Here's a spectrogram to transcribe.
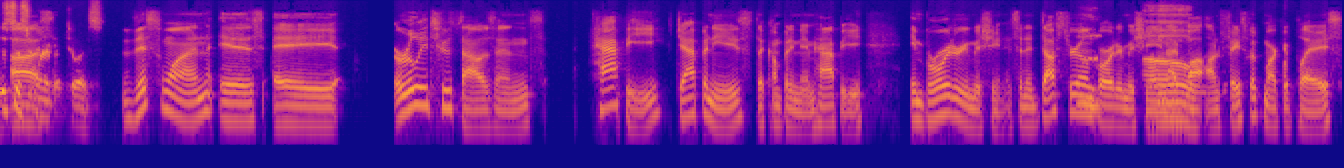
Just describe uh, it to us. This one is a early 2000s Happy Japanese, the company name Happy embroidery machine. It's an industrial embroidery machine oh. I bought on Facebook Marketplace.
